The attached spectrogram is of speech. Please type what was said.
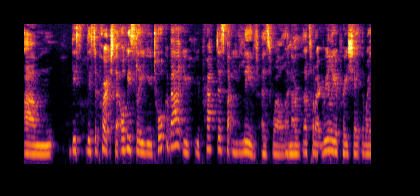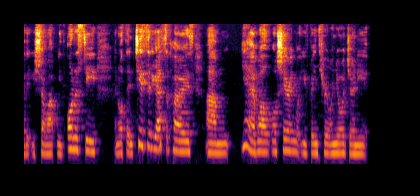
um, this this approach that obviously you talk about, you you practice, but you live as well. And I, that's what I really appreciate the way that you show up with honesty and authenticity. I suppose, um, yeah. While while sharing what you've been through on your journey,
